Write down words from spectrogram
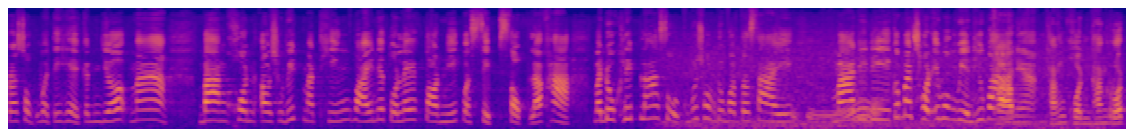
ประสบอุบัติเหตุกันเยอะมาก บางคนเอาชีวิตมาทิ้งไว้ในยตัวเลขตอนนี้กว่า 10ศพแล้วค่ะ มาดูคลิปล่าสุดคุณผู้ชมดูมอเตอร์ไซค์โอ้โหมาดีๆ ก็มาชนไอ้วงเวียนที่ว่าครับเนี่ยทั้งคนทั้งรถ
